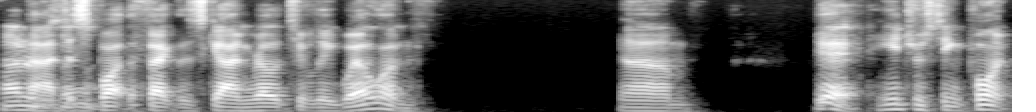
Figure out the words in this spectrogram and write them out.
uh, despite the fact that it's going relatively well. And um, yeah, interesting point.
